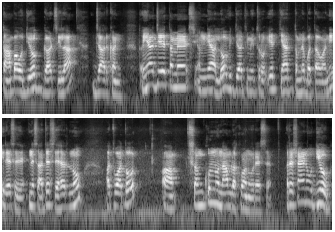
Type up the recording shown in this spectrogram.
તાંબા ઉદ્યોગ, ઘાટશીલા, ઝારખંડ. તો અહીંયા જે તમે અહીંયા લો, વિદ્યાર્થી મિત્રો, એ ત્યાં તમને બતાવવાની રહેશે. અને સાથે શહેરનું અથવા તો સંકુલનું નામ લખવાનું રહેશે. રસાયણ ઉદ્યોગ.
